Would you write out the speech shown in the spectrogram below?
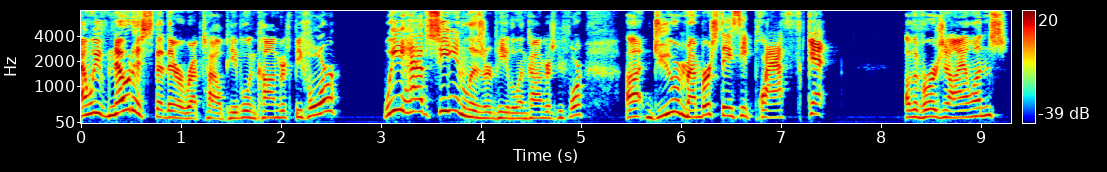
And we've noticed that there are reptile people in Congress before. We have seen lizard people in Congress before. Uh, do you remember Stacey Plaskett of the Virgin Islands?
